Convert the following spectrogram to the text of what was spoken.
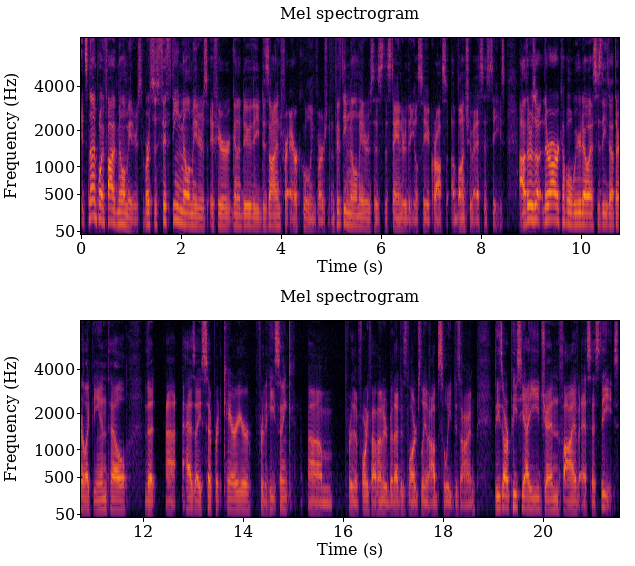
it's 9.5 millimeters versus 15 millimeters if you're going to do the designed for air cooling version. And 15 millimeters is the standard that you'll see across a bunch of SSDs. Uh, there's a, there are a couple weirdo SSDs out there like the Intel that uh, has a separate carrier for the heatsink. Um, for the 4500, but that is largely an obsolete design. These are PCIe Gen 5 SSDs.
